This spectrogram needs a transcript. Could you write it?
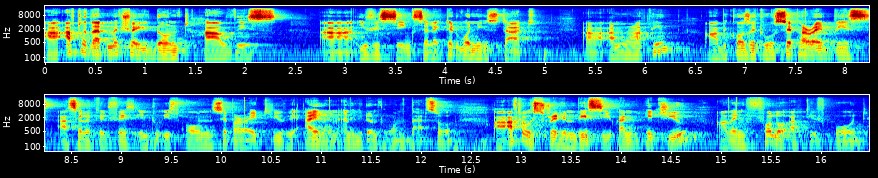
Uh, after that, make sure you don't have this UV uh, sync selected when you start uh, unwrapping because it will separate this selected face into its own separate UV island and we don't want that. So after we straighten this, you can hit U and then follow active quad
